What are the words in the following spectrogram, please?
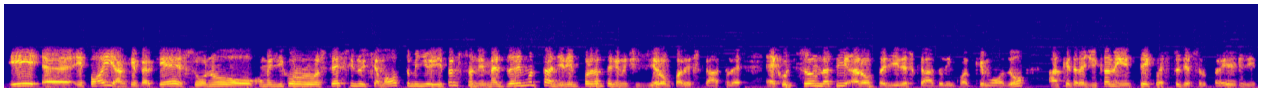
E, eh, e, poi anche perché sono, come dicono loro stessi, noi siamo 8 milioni di persone in mezzo alle montagne ed è importante che non ci si rompa le scatole. Ecco, sono andati a rompergli le scatole in qualche modo, anche tragicamente, e questo li ha sorpresi.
